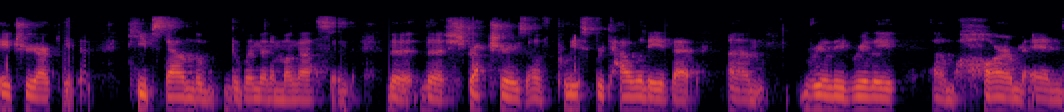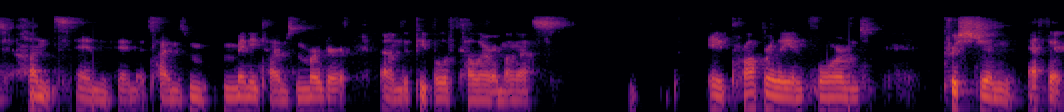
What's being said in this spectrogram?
patriarchy that keeps down the, the women among us, and the, the structures of police brutality that um, really, really um, harm and hunt and, and at times, many times, murder um, the people of color among us. A properly informed Christian ethic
